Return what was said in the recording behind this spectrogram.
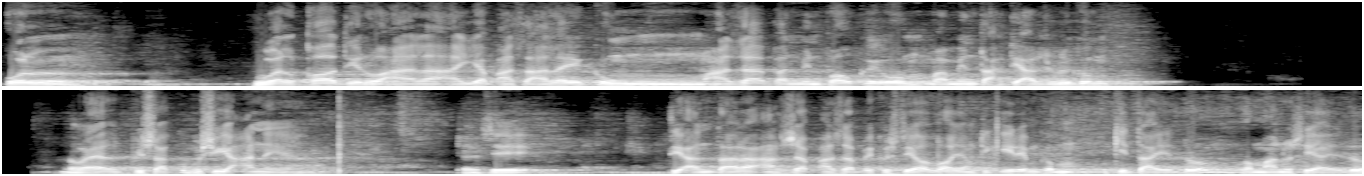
Qul wal qadiru ala ayyab alaikum azaban min fawqikum wa min tahti arjulikum Well, bisa kum ya. Jadi di antara azab-azab Gusti Allah yang dikirim ke kita itu, ke manusia itu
